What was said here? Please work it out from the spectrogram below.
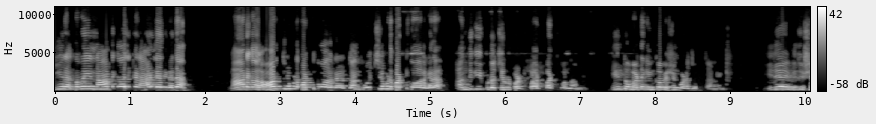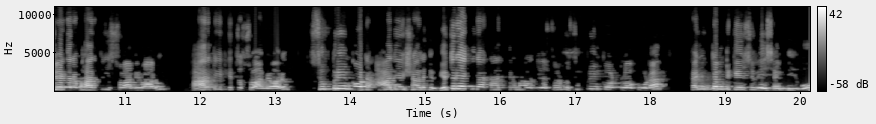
ఈ రకమైన నాటకాలు ఇక్కడ ఆడలేదు కదా. నాటకాలు ఆడుతున్నప్పుడు పట్టుకోవాలి కదా దానికి వచ్చినప్పుడు పట్టుకోవాలి కదా. అందుకే ఇప్పుడు వచ్చినప్పుడు పట్టు పట్టు- పట్టుకున్నాం దీంతో మటుకు ఇంకో విషయం కూడా చెప్తాను నేను. ఇదే విధుశేఖర భారతీ స్వామి వారు భారతీయ తీర్థ స్వామి వారు సుప్రీంకోర్టు ఆదేశాలకు వ్యతిరేకంగా కార్యక్రమాలు చేస్తున్నప్పుడు సుప్రీంకోర్టులో కూడా కంటెంప్ట్ కేసు వేసాం మేము.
